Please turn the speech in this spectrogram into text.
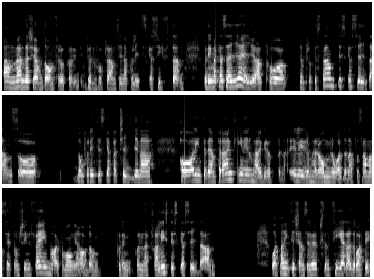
använder sig av dem för att, för att få fram sina politiska syften. Och det man kan säga är ju att på den protestantiska sidan så de politiska partierna har inte den förankringen i de här grupperna eller i de här områdena på samma sätt som Sinn Fein har på många av dem på den, på den nationalistiska sidan. Och att man inte känner sig representerad och att det,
